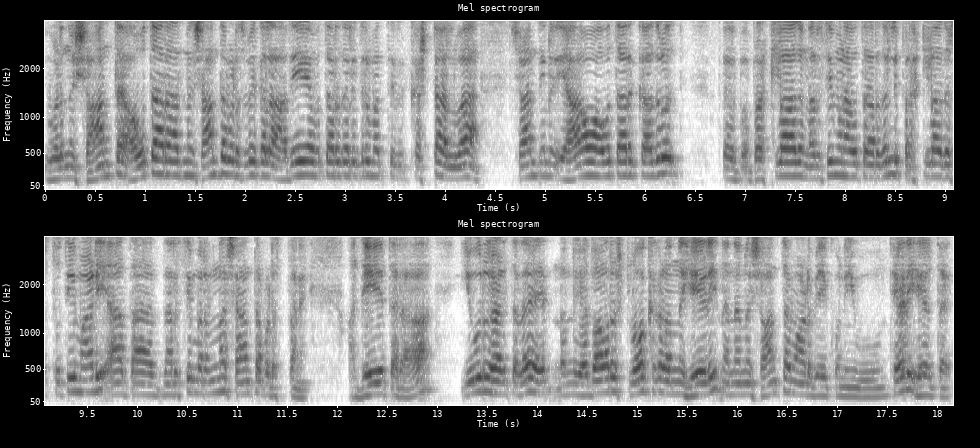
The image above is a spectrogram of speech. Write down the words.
ಇವಳನ್ನು ಶಾಂತ, ಅವತಾರ ಆದ್ಮೇಲೆ ಶಾಂತಪಡಿಸ್ಬೇಕಲ್ಲ, ಅದೇ ಅವತಾರದಲ್ಲಿದ್ದರೆ ಮತ್ತೆ ಕಷ್ಟ ಅಲ್ವಾ? ಶಾಂತಿನ ಯಾವ ಅವತಾರಕ್ಕಾದರೂ ಪ್ರಹ್ಲಾದ ನರಸಿಂಹನ ಅವತಾರದಲ್ಲಿ ಪ್ರಹ್ಲಾದ ಸ್ತುತಿ ಮಾಡಿ ಆ ತಾ, ನರಸಿಂಹರನ್ನ ಶಾಂತಪಡಿಸ್ತಾನೆ. ಅದೇ ಥರ ಇವರು ಹೇಳ್ತಾಳೆ ನನ್ನ ಯಾವ್ದಾದ್ರು ಶ್ಲೋಕಗಳನ್ನು ಹೇಳಿ ನನ್ನನ್ನು ಶಾಂತ ಮಾಡಬೇಕು ನೀವು ಅಂತ ಹೇಳಿ ಹೇಳ್ತಾರೆ.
